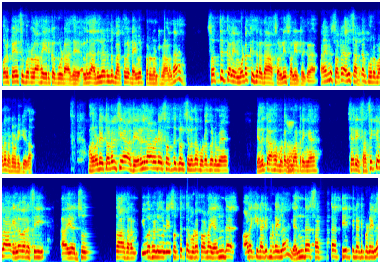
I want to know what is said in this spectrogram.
ஒரு பேசு பொருளாக இருக்கக்கூடாது அல்லது அதுல இருந்து மக்களை டைவெர்ட் பண்ணணுன்றனாலதான் சொத்துக்களை முடக்குகிறதா சொல்லி சொல்லிட்டு இருக்கிறார் நான் என்ன சொல்றேன்? அது சட்டப்பூர்வமான நடவடிக்கை தான். அதனுடைய தொடர்ச்சியா ஜெயலலிதாவுடைய சொத்துக்கள் சிலதான் முடக்கணுமே. எதுக்காக முடக்க மாட்டீங்க? சரி சசிகலா இளவரசி சுதாகரன் இவர்களுடைய சொத்துக்கள் முடக்கம்னா எந்த வழக்கின் அடிப்படையில? எந்த சட்ட தீர்ப்பின் அடிப்படையில?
